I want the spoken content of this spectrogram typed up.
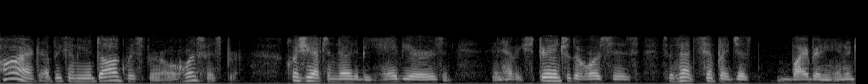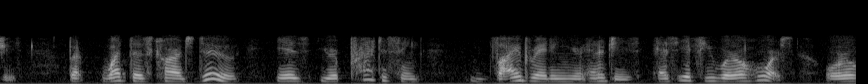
part of becoming a dog whisperer or horse whisperer. Of course, you have to know the behaviors and, and have experience with the horses. So it's not simply just vibrating energies. But what those cards do is you're practicing vibrating your energies as if you were a horse or a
